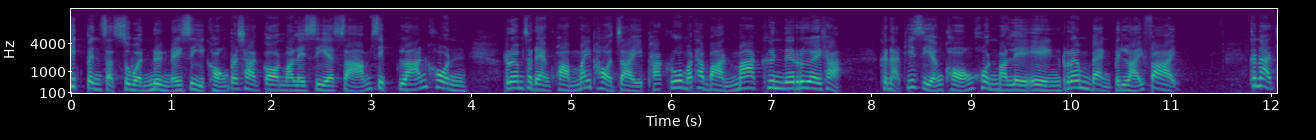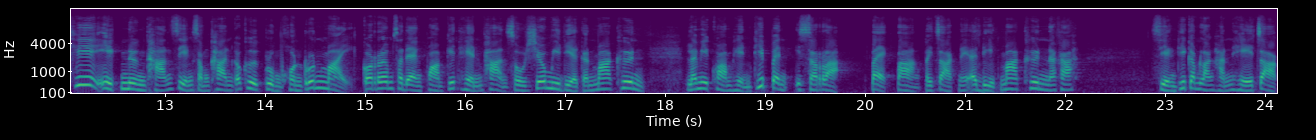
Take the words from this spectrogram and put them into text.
คิดเป็นสัดส่วนหนึ่งใน 4 ของประชากรมาเลเซีย 30 ล้านคน เริ่มแสดงความไม่พอใจพักร่วมรัฐบาลมากขึ้นเรื่อยๆค่ะ ขณะที่เสียงของคนมาเลเองเริ่มแบ่งเป็นหลายฝ่าย ขณะที่อีกหนึ่งฐานเสียงสำคัญก็คือกลุ่มคนรุ่นใหม่ ก็เริ่มแสดงความคิดเห็นผ่านโซเชียลมีเดียกันมากขึ้น และมีความเห็นที่เป็นอิสระแตกต่างไปจากในอดีตมากขึ้นนะคะ เสียงที่กำลังหันเหจาก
